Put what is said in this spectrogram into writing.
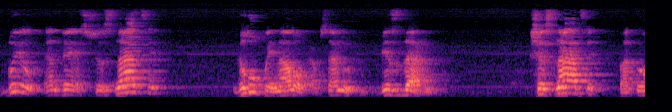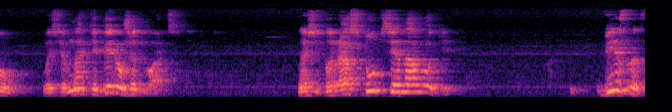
Был НДС-16, глупый налог абсолютно, бездарный. 16, потом 18, теперь уже 20. Значит, растут все налоги. Бизнес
